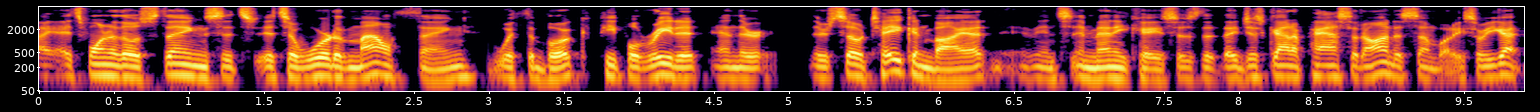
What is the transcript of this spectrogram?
I, it's one of those things. It's it's a word of mouth thing with the book. People read it and they're they're so taken by it in, in many cases that they just got to pass it on to somebody. So you got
